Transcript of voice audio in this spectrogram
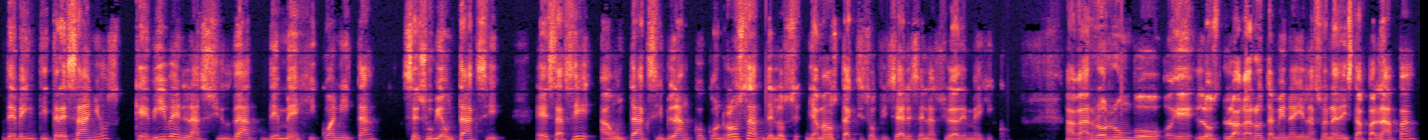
de 23 años que vive en la Ciudad de México, Anita, se subió a un taxi. Es así, a un taxi blanco con rosa de los llamados taxis oficiales en la Ciudad de México. Agarró rumbo, eh, lo agarró también ahí en la zona de Iztapalapa,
